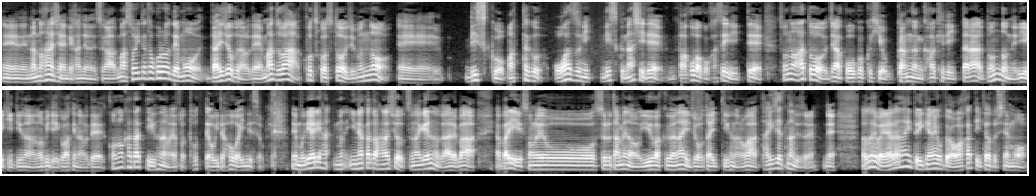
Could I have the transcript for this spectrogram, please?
えー、何の話じゃないって感じなんですが、まあそういったところでも大丈夫なので、まずはコツコツと自分の、えー、リスクを全く負わずにリスクなしでバコバコ稼いでいってその後じゃあ広告費をガンガンかけていったらどんどんね利益っていうのは伸びていくわけなのでこの方っていうふうなのはやっぱ取っておいた方がいいんですよ。で無理やり田舎と話をつなげるのであればやっぱりそれをするための誘惑がない状態っていうふうなのは大切なんですよね。で例えばやらないといけないことが分かっていたとしても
